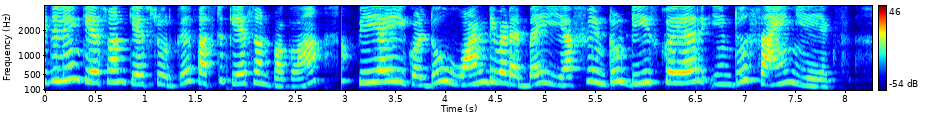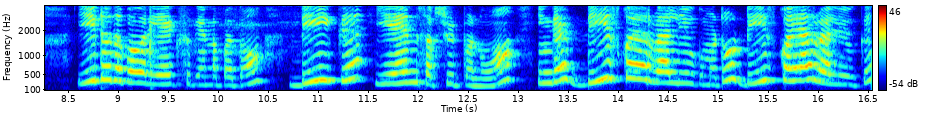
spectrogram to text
இதுலேயும் கேஸ் ஒன் கேஸ் டூ இருக்குது ஃபஸ்ட்டு கேஸ் ஒன் பார்க்கலாம். PI equal to one divided by F into D square into sine ax e to the power ஏஎக்ஸுக்கு என்ன பார்த்தோம்? டிக்கு ஏன்னு சப்ஸ்டியூட் பண்ணுவோம். இங்கே டி ஸ்கொயர் வேல்யூக்கு மட்டும் டி ஸ்கொயர் வேல்யூக்கு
